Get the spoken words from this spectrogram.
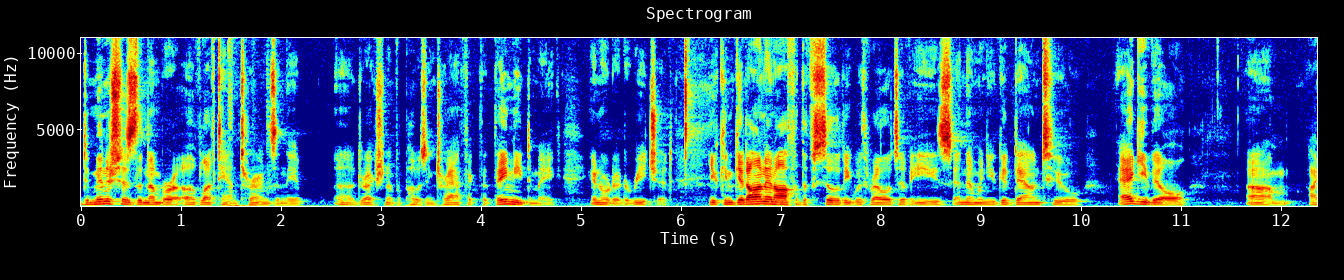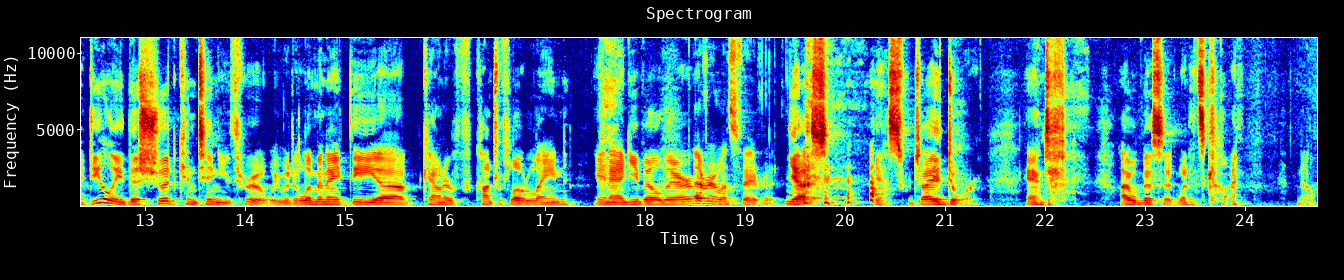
diminishes the number of left hand turns in the uh, direction of opposing traffic that they need to make in order to reach it. You can get on and off of the facility with relative ease, and then when you get down to Aggieville, um, ideally this should continue through. We would eliminate the uh, counter contraflow lane in Aggieville there. Everyone's favorite. Yes, yes, which I adore, and I will miss it when it's gone. No,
